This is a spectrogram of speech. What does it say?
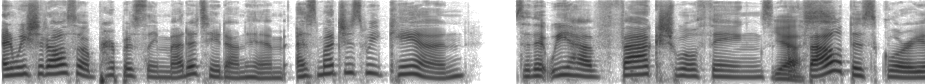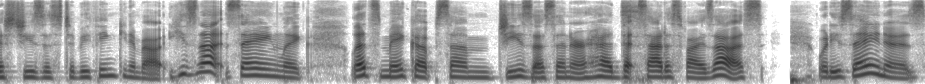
And we should also purposely meditate on him as much as we can so that we have factual things Yes. about this glorious Jesus to be thinking about. He's not saying, like, let's make up some Jesus in our head that satisfies us. What he's saying is,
